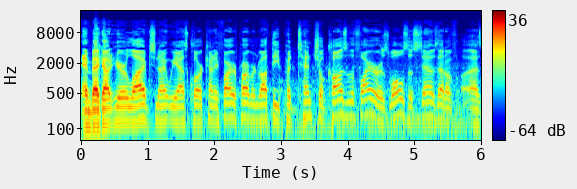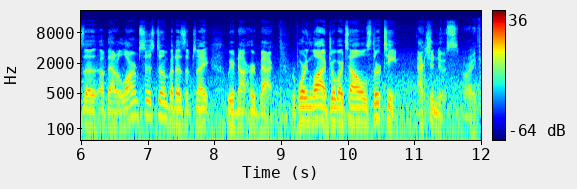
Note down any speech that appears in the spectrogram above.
And back out here live tonight, we asked Clark County Fire Department about the potential cause of the fire as well as the status of, as a, of that alarm system. But as of tonight, we have not heard back. Reporting live, Joe Bartels, 13 Action News. All right, thank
